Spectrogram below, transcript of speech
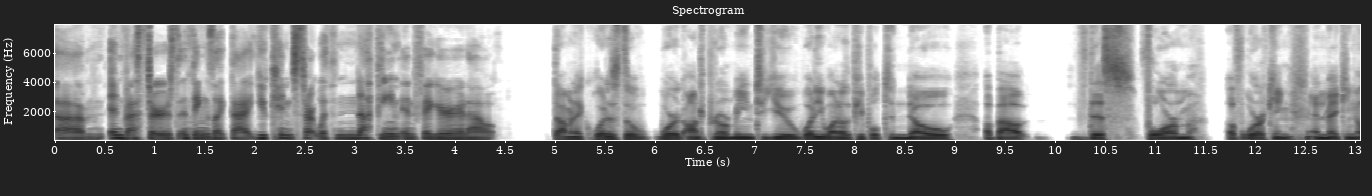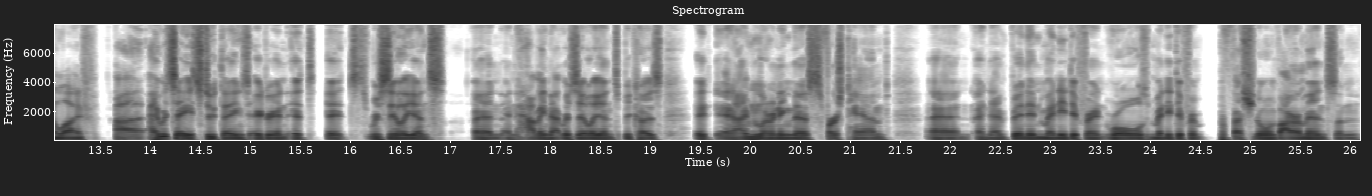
um, investors and things like that. You can start with nothing and figure it out. Dominic, what does the word entrepreneur mean to you? What do you want other people to know about this form of working and making a life? Uh, I would say it's two things, Adrian. It's it's resilience and and having that resilience because it and I'm learning this firsthand and and I've been in many different roles, many different professional environments and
